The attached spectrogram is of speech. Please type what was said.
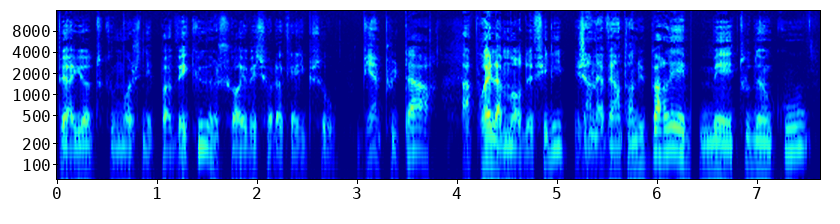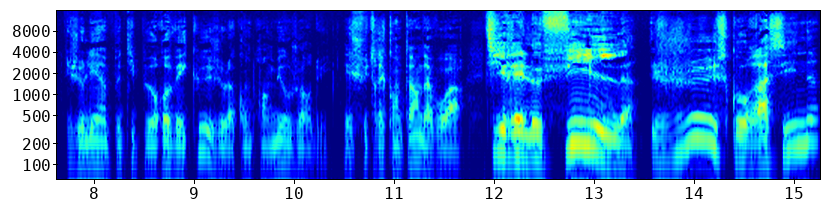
période que moi je n'ai pas vécue. Je suis arrivé sur la Calypso bien plus tard, après la mort de Philippe. J'en avais entendu parler, mais tout d'un coup, je l'ai un petit peu revécu et je la comprends mieux aujourd'hui. Et je suis très content d'avoir tiré le fil jusqu'aux racines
